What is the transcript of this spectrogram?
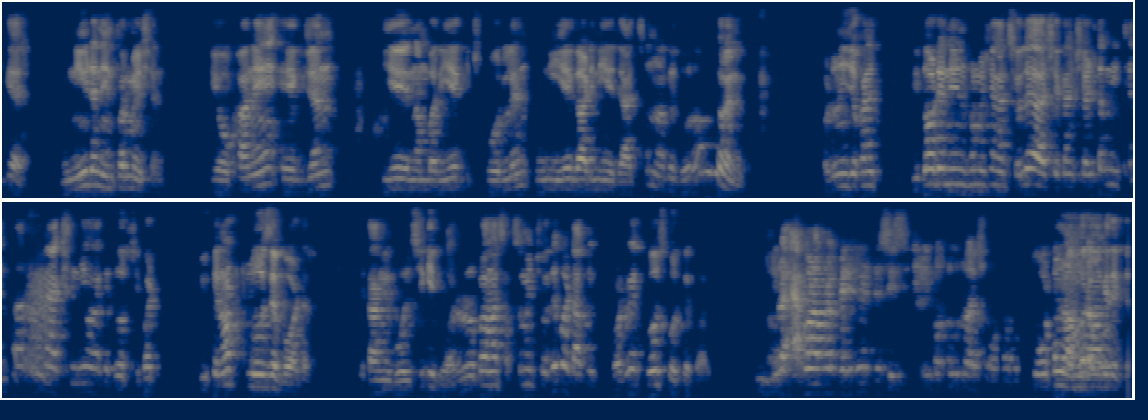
ঠিক আছে নিড অ্যান ইনফরমেশন কি ওখানে একজন ইয়ে নাম্বার ইয়ে কিছু করলেন উনি এ গাড়ি নিয়ে যাচ্ছেন ওনাকে ধরো আমি ধরে নেবো বাট উনি যেখানে without any information আর চলে আসে এখানে শেল্টার নিচ্ছেন তার আমি অ্যাকশন নিয়ে ওনাকে ধরছি but you cannot close a border এটা আমি বলছি কি বর্ডার উপর আমার সবসময় চলে বাট আপনি বর্ডারকে ক্লোজ করতে পারবেন এখন আমরা প্রেসিডেন্ট সিসিটিভি কতগুলো আছে টোটাল নাম্বার আমাকে দেখতে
